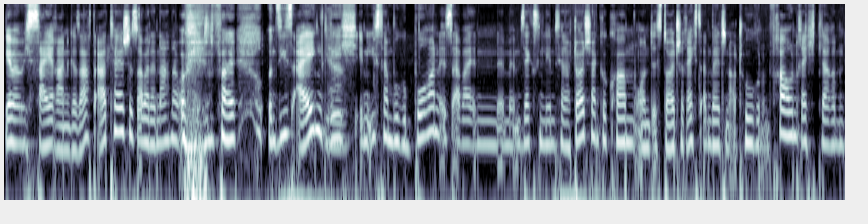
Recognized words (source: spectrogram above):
Wir haben nämlich Sairan gesagt. Atesh ist aber der Nachname auf jeden Fall. Und sie ist eigentlich ja. in Istanbul geboren, ist aber in, im, im sechsten Lebensjahr nach Deutschland gekommen und ist deutsche Rechtsanwältin, Autorin und Frauenrechtlerin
